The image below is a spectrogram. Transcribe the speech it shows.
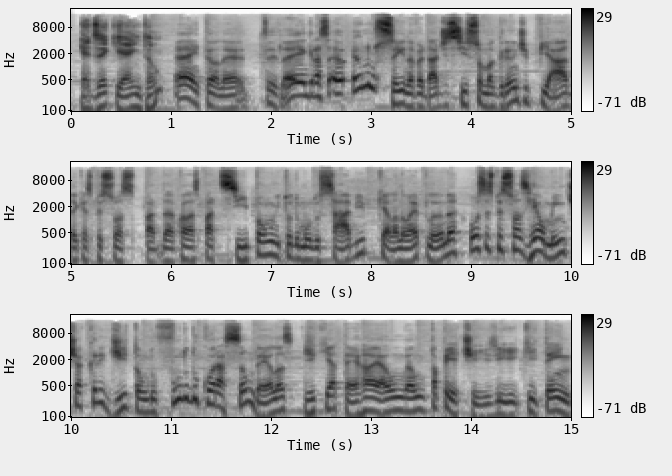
Quer dizer que é, então? É, então, né? É engraçado. Eu, eu não sei, na verdade, se isso é uma grande piada que as pessoas da qual elas participam e todo mundo sabe que ela não é plana, ou se as pessoas realmente acreditam do fundo do coração delas de que a Terra é um, é um tapete e que tem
